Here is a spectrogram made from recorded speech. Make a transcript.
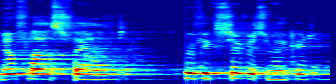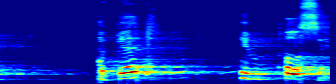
No flaws found. Perfect service record. A bit impulsive.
